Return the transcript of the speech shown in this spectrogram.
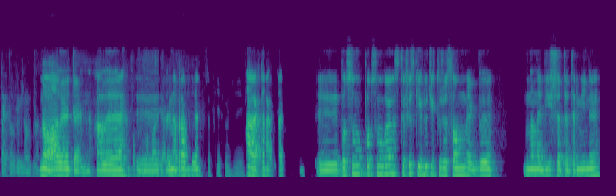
Tak to wygląda. No, ale ten, ale yy, tak naprawdę Wszystkich ludzi. Tak, tak, tak. Yy, Podsum podsumowując, tych wszystkich ludzi, którzy są jakby na najbliższe te terminy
